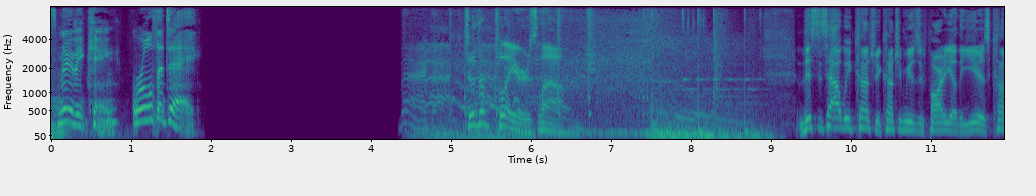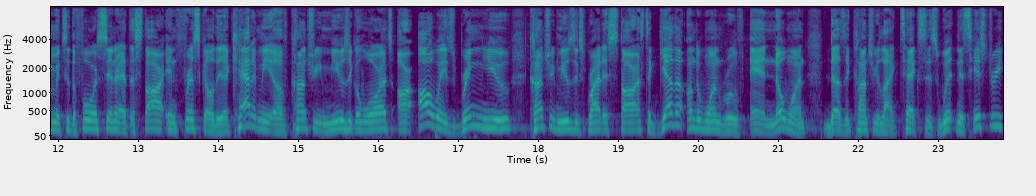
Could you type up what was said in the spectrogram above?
Smoothie King, rule the day. Back To the Players Lounge. This is How We Country, Country Music Party of the Year, is coming to the Ford Center at the Star in Frisco. The Academy of Country Music Awards are always bringing you country music's brightest stars together under one roof, and no one does it country like Texas. Witness history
